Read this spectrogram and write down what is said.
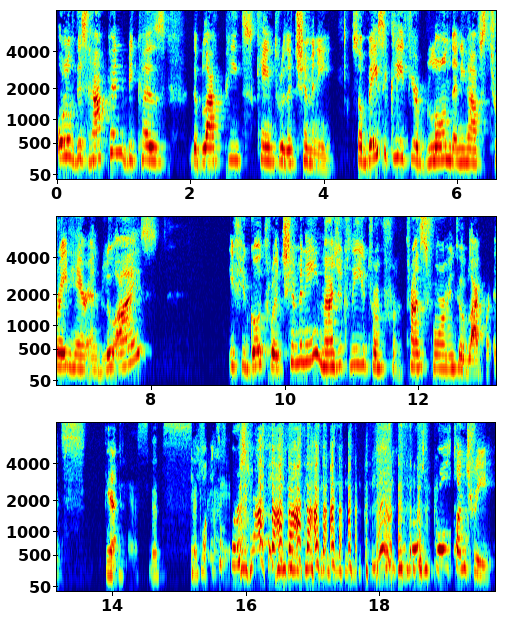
all of this happened because the Black Piets came through the chimney. So basically, if you're blonde and you have straight hair and blue eyes, if you go through a chimney, magically you transform into a black person. It's yeah, yes, that's it's, it's a first, first world country.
